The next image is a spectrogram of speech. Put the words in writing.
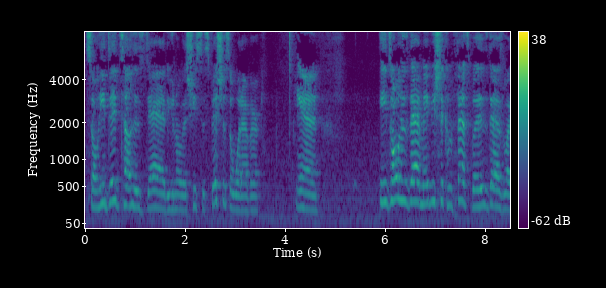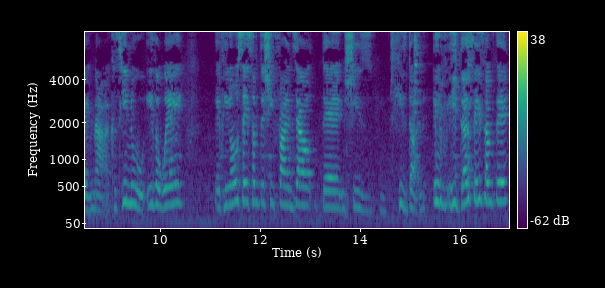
So he did tell his dad, you know, that she's suspicious or whatever. And he told his dad maybe you should confess, but his dad's like, nah, because he knew either way, if he don't say something, she finds out, then she's he's done. If he does say something,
